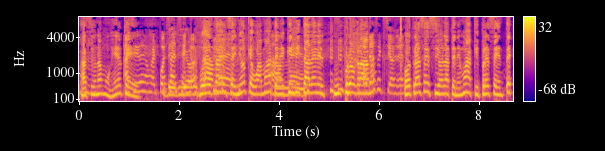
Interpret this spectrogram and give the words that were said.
ha sido una mujer que... Ha sido mujer puesta del Señor. Puesta del Señor, que vamos a tener que invitarla en el, un programa. Otra sección. Otra sección, la tenemos aquí presente,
